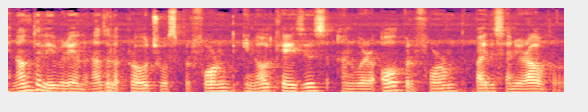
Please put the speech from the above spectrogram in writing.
a non-delivery endonasal approach was performed in all cases and were all performed by the senior author.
